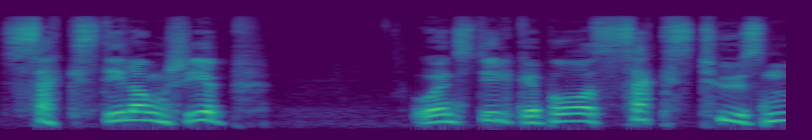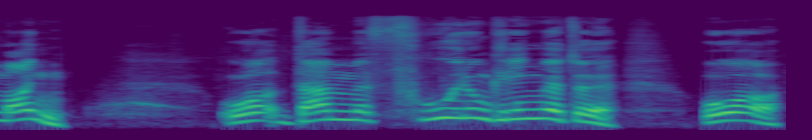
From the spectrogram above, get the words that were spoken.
60 langskip og en styrke på 6000 mann. Og de for omkring, vet du, og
